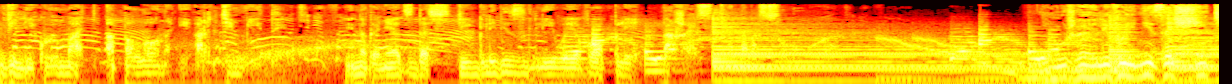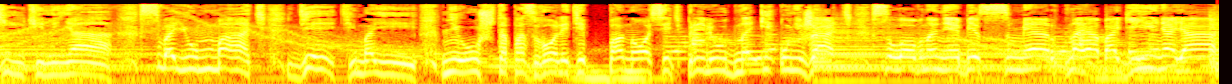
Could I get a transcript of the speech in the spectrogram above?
великую мать Аполлона и Артемиды и, наконец, достигли визгливые вопли божественного слуха. Неужели вы не защитите меня, свою мать, дети мои? Неужто позволите поносить прилюдно и унижать, словно не бессмертная богиня я,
